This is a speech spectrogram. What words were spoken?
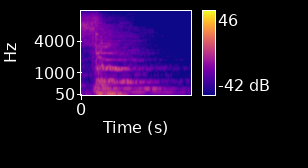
Soon.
